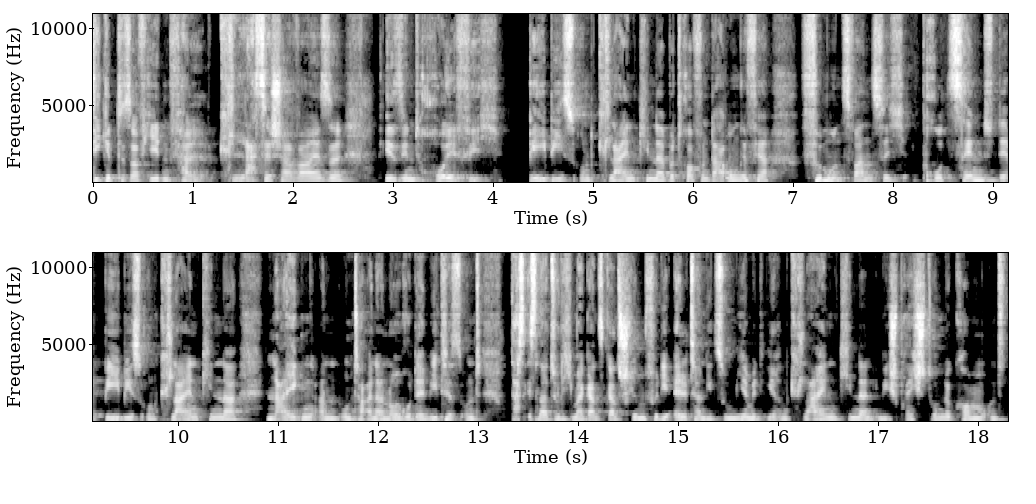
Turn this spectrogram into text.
Die gibt es auf jeden Fall. Klassischerweise sind häufig Babys und Kleinkinder betroffen. Da ungefähr 25 Prozent der Babys und Kleinkinder neigen an unter einer Neurodermitis. Und das ist natürlich immer ganz, ganz schlimm für die Eltern, die zu mir mit ihren kleinen Kindern in die Sprechstunde kommen. Und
